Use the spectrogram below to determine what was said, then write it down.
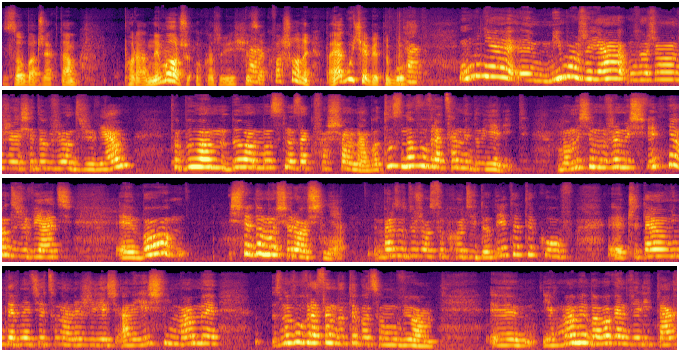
zobacz jak tam poranny mocz, okazuje się Tak. zakwaszony. A jak u Ciebie to było? Tak. U mnie, y, mimo że ja uważałam, że się dobrze odżywiam, to byłam, byłam mocno zakwaszona, bo tu znowu wracamy do jelit. Bo my się możemy świetnie odżywiać, y, bo świadomość rośnie. Bardzo dużo osób chodzi do dietetyków, y, czytają w internecie, co należy jeść, ale jeśli mamy, znowu wracam do tego, co mówiłam, y, jak mamy bałagan w jelitach,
